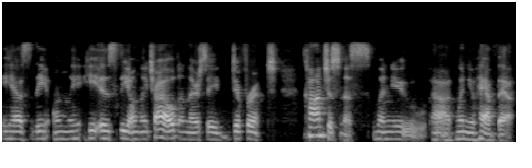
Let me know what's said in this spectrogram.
he has the only he is the only child and there's a different consciousness when you uh, when you have that.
